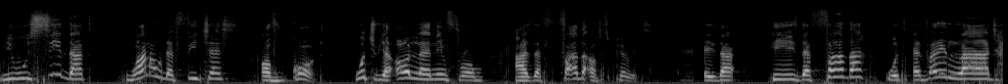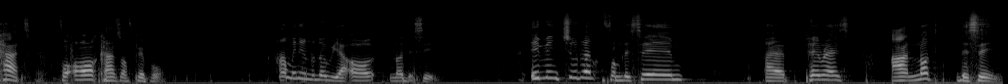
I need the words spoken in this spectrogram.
you will see that one of the features of God, which we are all learning from as the father of spirits, is that he is the father with a very large heart for all kinds of people. How many know that we are all not the same? Even children from the same uh, parents are not the same.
